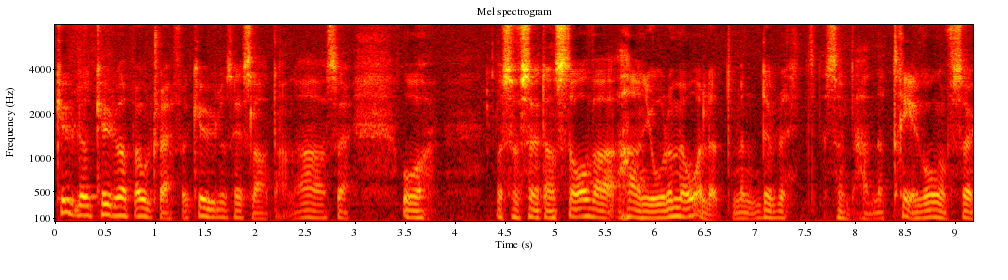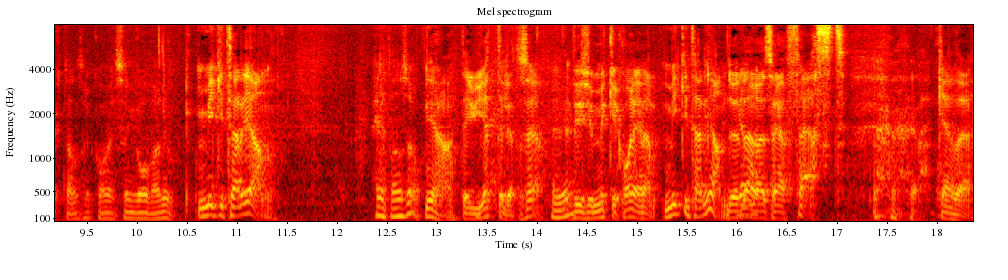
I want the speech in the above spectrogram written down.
kul, kul att vara på Old Trafford, kul att se Zlatan. Ah, så, och, och så försökte han stava, han gjorde målet men det, så, han, tre gånger försökte han, så kom, sen gav han upp. Mkhitaryan. Heter han så? Ja, det är ju jättelätt att säga. Det? Det finns ju mycket krångliga namn. Mkhitaryan, du är Ja. där att säga fast. Kan jag säga.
